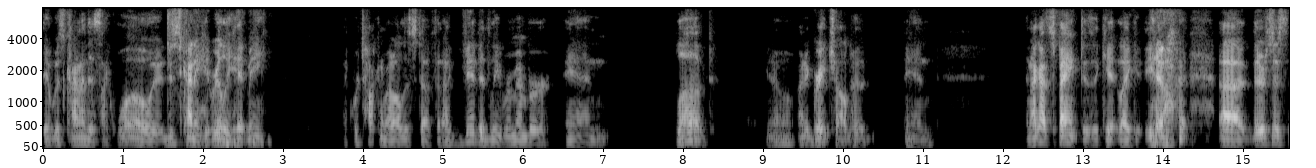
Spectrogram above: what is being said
It was kind of this like, whoa! It just kind of hit, really hit me like we're talking about all this stuff that I vividly remember and loved. You know, I had a great childhood and and I got spanked as a kid. Like, you know, uh, there's just,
